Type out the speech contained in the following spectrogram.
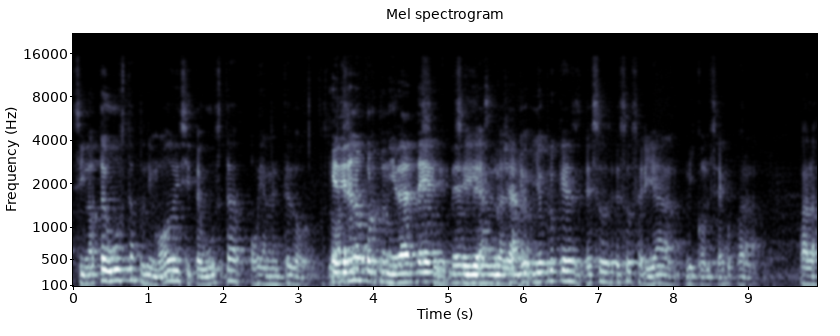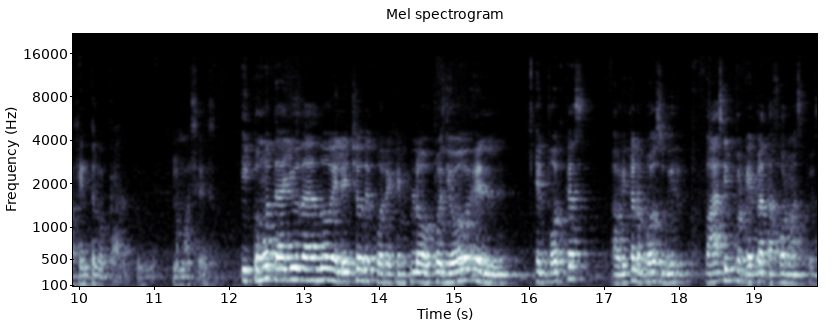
Si no te gusta, pues ni modo, y si te gusta, obviamente lo... pues, lo Que dieran la oportunidad de, Sí, de, sí, de. Yo, yo creo que es- eso, eso sería mi consejo para, para la gente local, pues, güey. nomás eso. ¿Y cómo te ha ayudado el hecho de, por ejemplo, pues yo el, el podcast ahorita lo puedo subir fácil porque hay plataformas, pues.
